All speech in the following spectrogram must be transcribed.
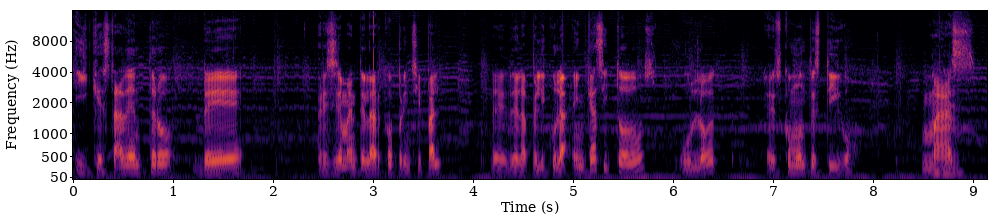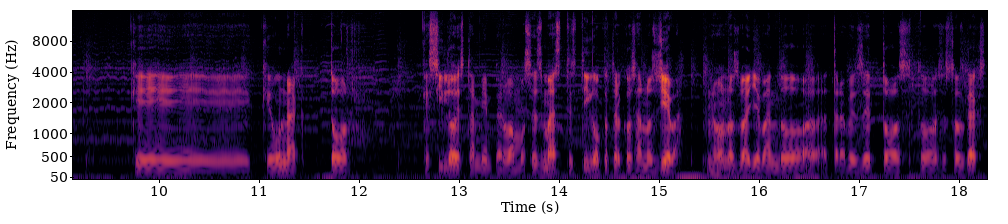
y que está dentro de precisamente el arco principal de, de la película. En casi todos, Hulot es como un testigo más que, que un actor que sí lo es también, pero vamos, es más testigo que otra cosa nos lleva, ¿no? Nos va llevando a, a través de todos, todos estos gags.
